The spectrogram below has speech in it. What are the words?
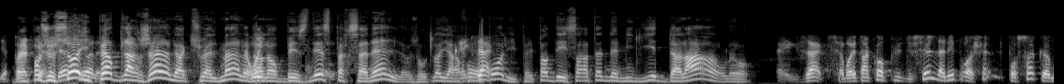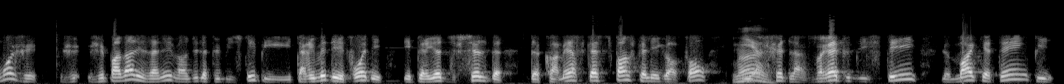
Il y a pas, ben, pas juste ça, ils perdent de l'argent actuellement là, dans leur business personnel. Les autres, là, ils en font pas. Ils perdent des centaines de milliers de dollars. Là. Exact. Ça va être encore plus difficile l'année prochaine. C'est pour ça que moi, j'ai, j'ai pendant les années vendu de la publicité, puis il est arrivé des fois des, des périodes difficiles de, de commerce. Qu'est-ce que tu penses que les gars font? Ils achètent de la vraie publicité, le marketing, puis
